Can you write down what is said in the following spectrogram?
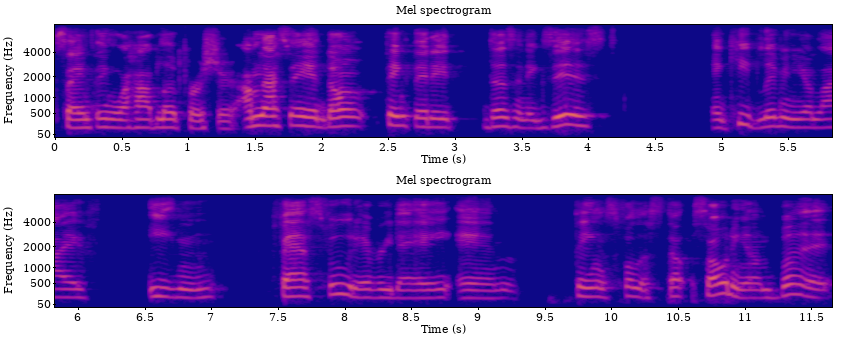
Same thing with high blood pressure. I'm not saying don't think that it doesn't exist and keep living your life eating fast food every day and things full of st- sodium, but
